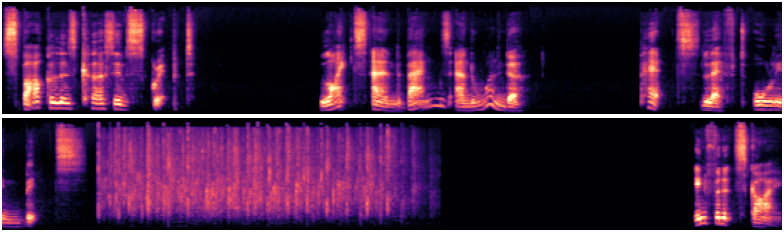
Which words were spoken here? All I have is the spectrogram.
sparkler's cursive script. Lights and bangs and wonder. Pets left all in bits. Infinite sky.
